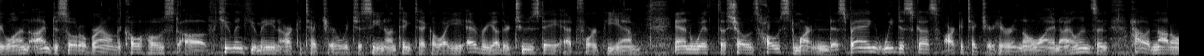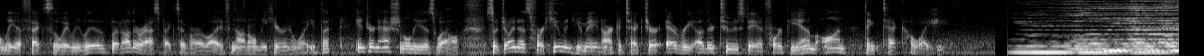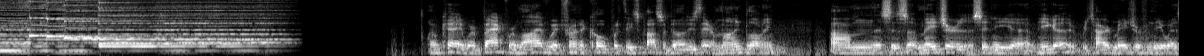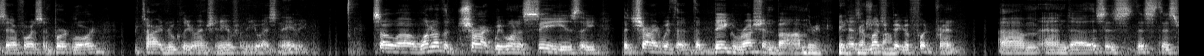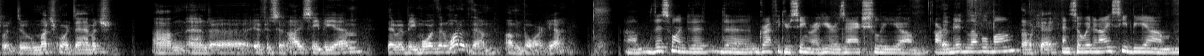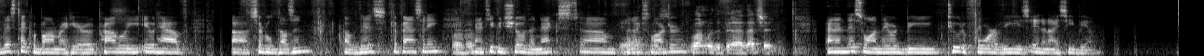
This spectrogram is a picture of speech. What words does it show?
Everyone. I'm DeSoto Brown, the co host of Human Humane Architecture, which is seen on Think Tech Hawaii every other Tuesday at 4 p.m. And with the show's host, Martin Despang, we discuss architecture here in the Hawaiian Islands and how it not only affects the way we live, but other aspects of our life, not only here in Hawaii, but internationally as well. So join us for Human Humane Architecture every other Tuesday at 4 p.m. on Think Tech Hawaii. Okay, we're back, we're live, we're trying to cope with these possibilities. They are mind-blowing. Um, this is uh, Major Sidney uh, Higa, retired major from the U.S. Air Force, and Bert Lord, retired nuclear engineer from the U.S. Navy. So uh, one other chart we want to see is the, the chart with the, the big Russian bomb. Big it has Russian a much bomb. bigger footprint, um, and uh, this is this this would do much more damage. Um, and uh, if it's an ICBM, there would be more than one of them on board. Yeah. Um, this one, the, the graphic you're seeing right here is actually um, our mid-level bomb. Okay. And so in an ICBM, this type of bomb right here, it would probably, it would have uh, several dozen of this capacity. And if you could show the next, um, the next larger, One with the uh, that's it. and then this one, there would be two to four of these in an ICBM.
